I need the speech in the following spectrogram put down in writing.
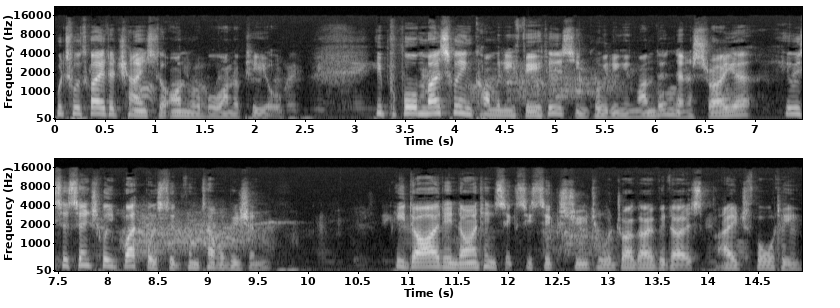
which was later changed to honourable on appeal. He performed mostly in comedy theatres, including in London and Australia. He was essentially blacklisted from television. He died in 1966 due to a drug overdose, aged 40.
